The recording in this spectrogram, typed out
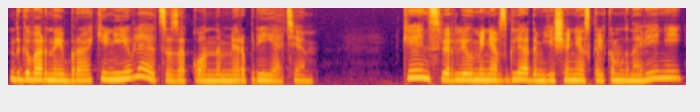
договорные браки не являются законным мероприятием. Кейн сверлил меня взглядом еще несколько мгновений,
